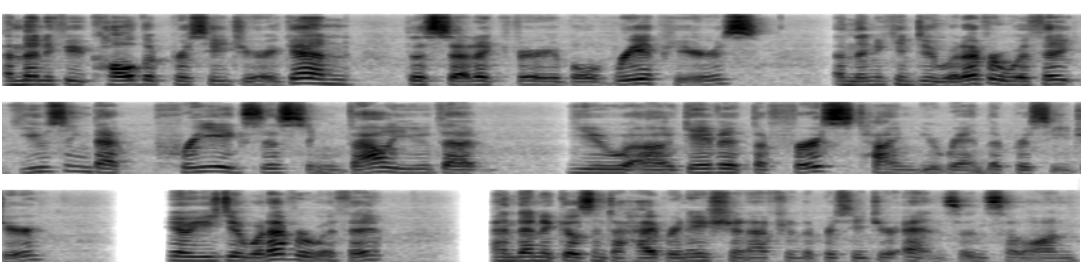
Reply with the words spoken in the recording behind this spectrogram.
And then if you call the procedure again, the static variable reappears, and then you can do whatever with it using that pre-existing value that you uh, gave it the first time you ran the procedure. You know, you do whatever with it, and then it goes into hibernation after the procedure ends, and so on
